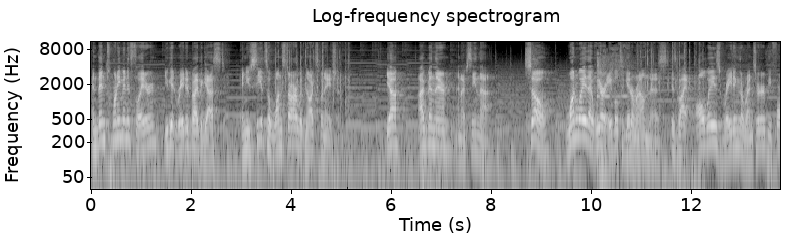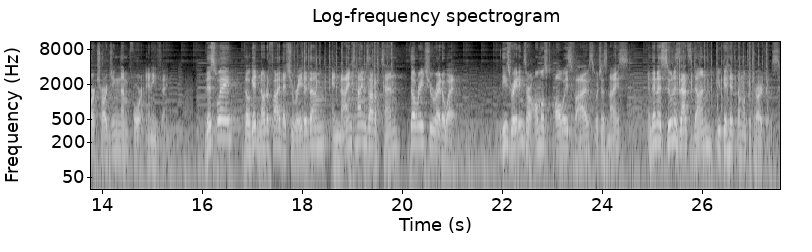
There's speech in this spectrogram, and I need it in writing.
And then 20 minutes later, you get rated by the guest and you see it's a one star with no explanation. Yeah, I've been there and I've seen that. So, one way that we are able to get around this is by always rating the renter before charging them for anything. This way, they'll get notified that you rated them, and 9 times out of 10, they'll rate you right away. These ratings are almost always 5s, which is nice, and then as soon as that's done, you can hit them with the charges.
